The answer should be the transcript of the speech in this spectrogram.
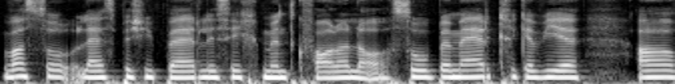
was so lesbische Pärchen sich gefallen lassen So Bemerkungen wie, ah,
